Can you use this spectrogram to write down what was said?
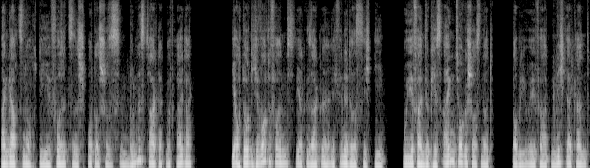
Dann gab es noch die Vorsitzende des Sportausschusses im Bundestag, Dagmar Freitag, die auch deutliche Worte fand. Sie hat gesagt, äh, ich finde, dass sich die UEFA ein wirkliches Eigentor geschossen hat. Ich glaube, die UEFA hat nicht erkannt,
